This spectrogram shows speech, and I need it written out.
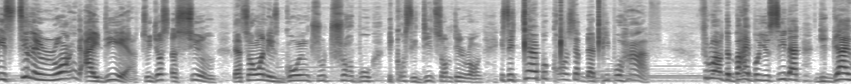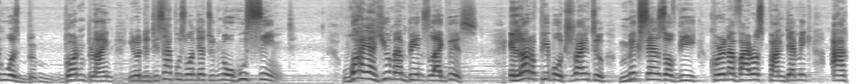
It's still a wrong idea to just assume that someone is going through trouble because he did something wrong. It's a terrible concept that people have throughout the Bible, you see that the guy who was b- born blind, you know, the disciples wanted to know who sinned. Why are human beings like this? A lot of people trying to make sense of the coronavirus pandemic are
